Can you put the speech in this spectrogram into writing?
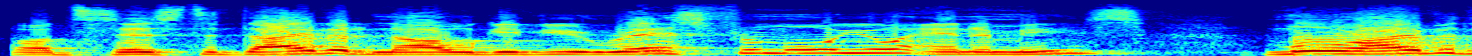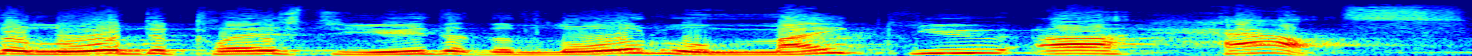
God says to David, And I will give you rest from all your enemies. Moreover, the Lord declares to you that the Lord will make you a house.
